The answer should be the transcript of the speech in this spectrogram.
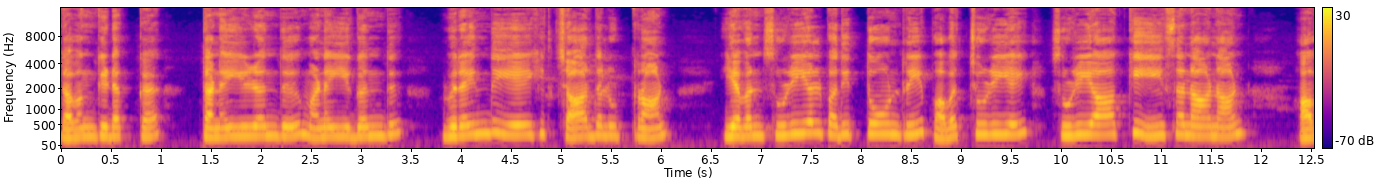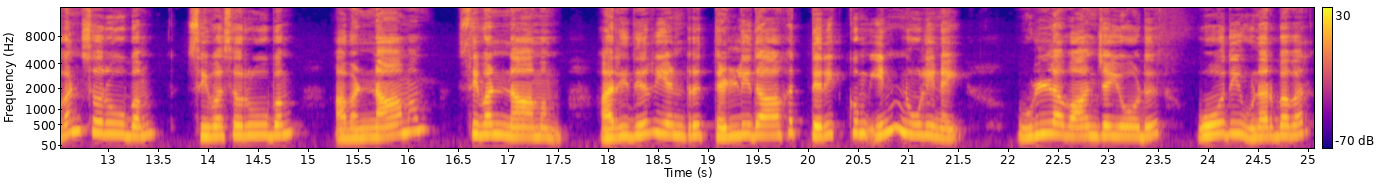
தவங்கிடக்க தனை இழந்து மனை இகந்து விரைந்து ஏகிச் சார்தலுற்றான். எவன் சுழியல் பதித்தோன்றி பவச்சுழியை சுழியாக்கி ஈசனானான். அவன் சொரூபம் சிவஸ்வரூபம் அவன் நாமம் சிவன் நாமம். அரிதிர் என்று தெள்ளிதாகத் தெரிக்கும் இந்நூலினை உள்ள வாஞ்சையோடு ஓதி உணர்பவர்.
